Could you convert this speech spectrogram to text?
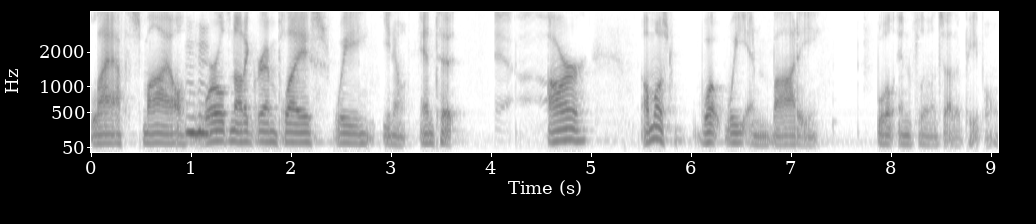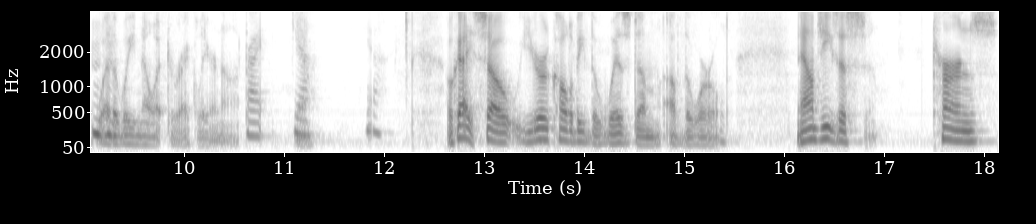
laugh, smile. Mm-hmm. The world's not a grim place. We, you know, and to our almost what we embody will influence other people, whether we know it directly or not. Right. Yeah. Yeah. Okay, so you're called to be the wisdom of the world. Now Jesus turns,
